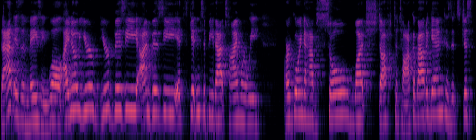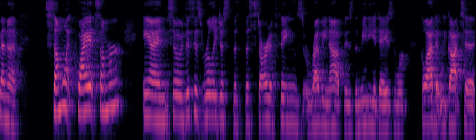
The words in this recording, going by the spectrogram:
That is amazing. Well, I know you're you're busy. I'm busy. It's getting to be that time where we are going to have so much stuff to talk about again because it's just been a somewhat quiet summer and so this is really just the, the start of things revving up is the media days. And we're glad that we got to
